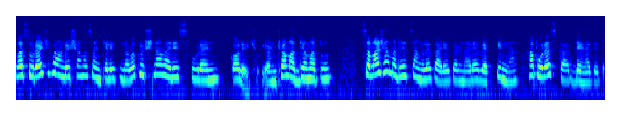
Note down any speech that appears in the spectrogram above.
व सूरज फाउंडेशन संचलित Navkrishna valley school and college यांच्या माध्यमातून समाजामध्ये चांगलं कार्य करणाऱ्या व्यक्तींना हा पुरस्कार देण्यात येतो.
